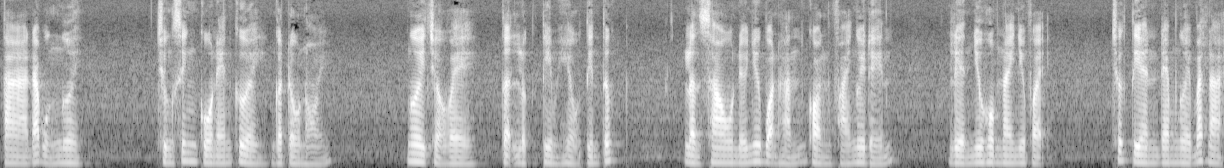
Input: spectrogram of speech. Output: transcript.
ta đáp ứng ngươi. Trường sinh cố nén cười, gật đầu nói. Ngươi trở về, tận lực tìm hiểu tin tức. Lần sau nếu như bọn hắn còn phái ngươi đến, Liền như hôm nay như vậy. Trước tiên đem ngươi bắt lại,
